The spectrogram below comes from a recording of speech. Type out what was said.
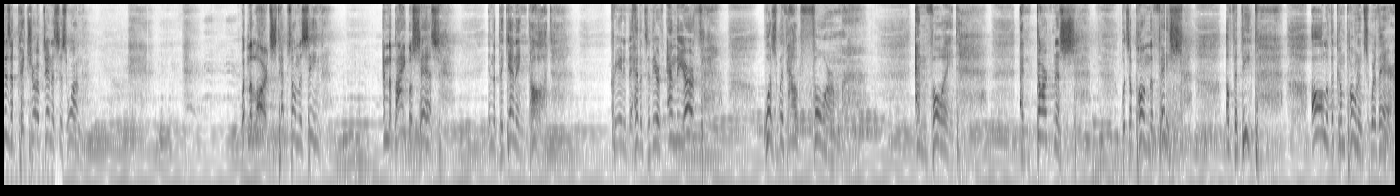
this is a picture of Genesis 1. When the Lord steps on the scene, and the Bible says, in the beginning, God created the heavens and the earth, and the earth was without form and void, and darkness was upon the face of the deep. All of the components were there.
